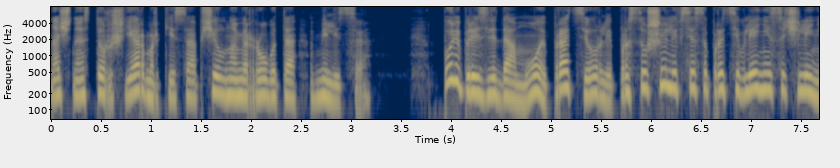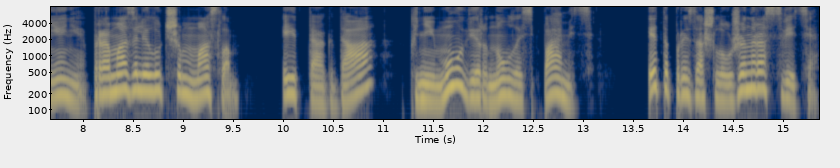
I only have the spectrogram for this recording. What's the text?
ночной сторож ярмарки и сообщил номер робота в милицию. Поле привезли домой, протерли, просушили все сопротивления и сочленения, промазали лучшим маслом. И тогда к нему вернулась память. Это произошло уже на рассвете.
